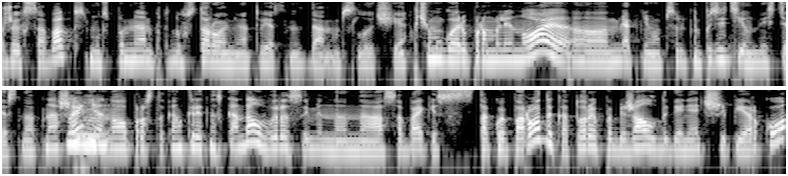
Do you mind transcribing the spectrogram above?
чужих собак. То есть мы вспоминаем про двустороннюю ответственность в данном случае. Почему говорю про малинуа? Э, у меня к ним абсолютно позитивно позитивные, естественно, отношения, mm-hmm. но просто конкретный скандал вырос именно на собаке с такой породы, которая побежала догонять шиперку.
